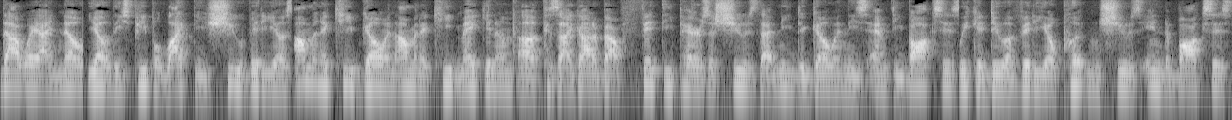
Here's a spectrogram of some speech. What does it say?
That way I know, yo, these people like these shoe videos. I'm gonna keep going. I'm gonna keep making them because uh, I got about 50 pairs of shoes that need to go in these empty boxes. We could do a video putting shoes into boxes,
